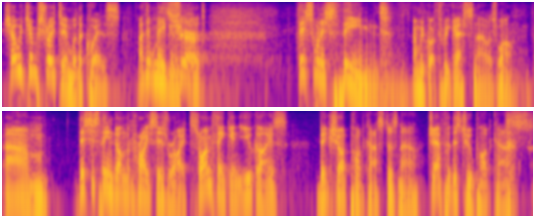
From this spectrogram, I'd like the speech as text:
Shall we jump straight in with a quiz? I think maybe we Sure. should. This one is themed, and we've got three guests now as well. Um, this is themed on The Price is Right. So I'm thinking, you guys, big shot podcasters now. Jeff with his two podcasts.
